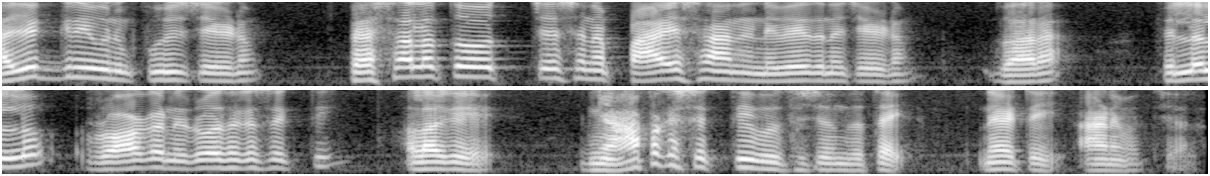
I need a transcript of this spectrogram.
హయగ్రీవుని పూజ చేయడం పెసలతో చేసిన పాయసాన్ని నివేదన చేయడం ద్వారా పిల్లల్లో రోగ నిరోధక శక్తి అలాగే జ్ఞాపక శక్తి వృద్ధి చెందుతాయి నేటి ఆణిమత్యాలు.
